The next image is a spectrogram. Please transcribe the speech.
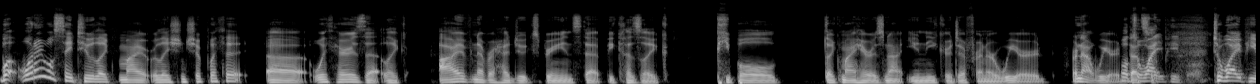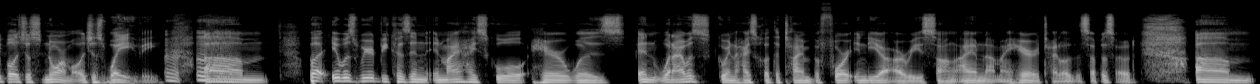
but what i will say too like my relationship with it uh with her is that like i've never had to experience that because like people like my hair is not unique or different or weird or not weird well, to That's- white people. to white people it's just normal it's just wavy Mhm. um, but it was weird because in in my high school, hair was, and when I was going to high school at the time, before India.Arie's song "I Am Not My Hair," title of this episode, um,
